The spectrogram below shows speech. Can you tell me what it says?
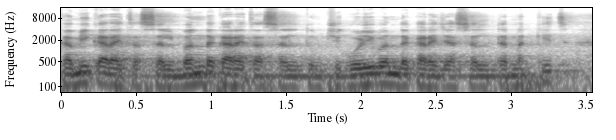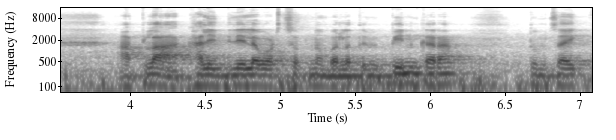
कमी करायचं असेल बंद करायचं असेल तुमची गोळी बंद करायची असेल तर नक्कीच आपला खाली दिलेल्या व्हॉट्सअप नंबरला तुम्ही पिन करा. तुमचा एक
